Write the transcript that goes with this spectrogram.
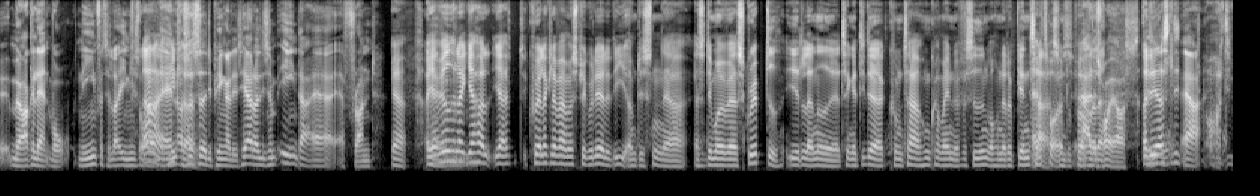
øh, Mørkeland, hvor den ene fortæller en historie, Nej, og nej, den anden, og så sidder de pinger lidt. Her er der ligesom en, der er, er front. Ja, og jeg Øhm. ved heller ikke, jeg, hold, jeg kunne heller ikke lade være med at spekulere lidt i, om det sådan er, altså det må jo være scriptet i et eller andet, jeg tænker, de der kommentarer, hun kommer ind med fra siden, hvor hun netop gentager, tror jeg som også. du Ja, det der. tror jeg også. Og det er også lidt, Ja. åh, det,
